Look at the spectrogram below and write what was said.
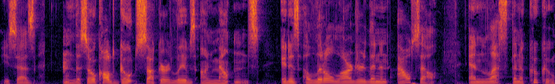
He says, The so called goat sucker lives on mountains. It is a little larger than an ouzel and less than a cuckoo.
